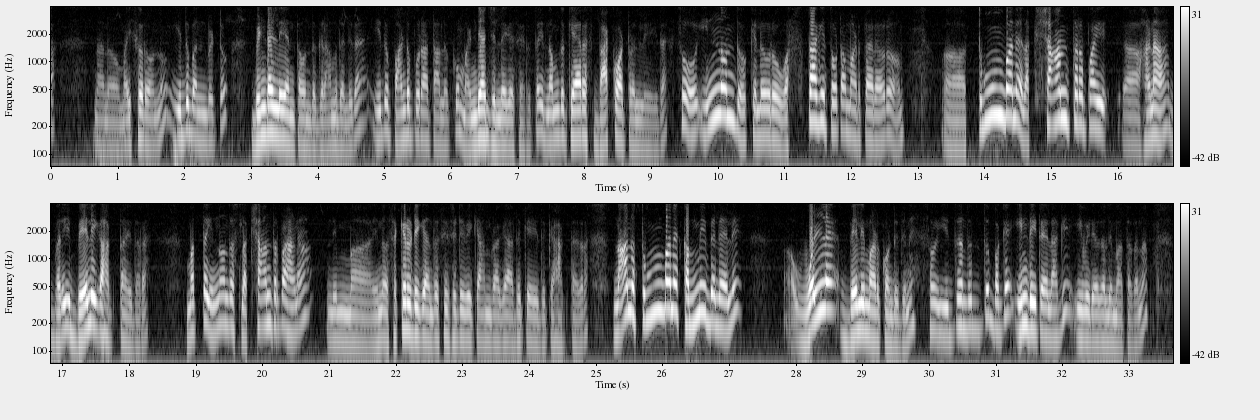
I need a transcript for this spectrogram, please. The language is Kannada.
ನಾನು ಮೈಸೂರವನು ಇದು ಬಂದ್ಬಿಟ್ಟು ಬಿಂಡಳ್ಳಿ ಅಂತ ಒಂದು ಗ್ರಾಮದಲ್ಲಿದೆ. ಇದು ಪಾಂಡುಪುರ ತಾಲೂಕು ಮಂಡ್ಯ ಜಿಲ್ಲೆಗೆ ಸೇರುತ್ತೆ. ಇದು ನಮ್ಮದು ಕೆ ಆರ್ ಎಸ್ ಬ್ಯಾಕ್ ವಾಟ್ರಲ್ಲಿ ಇದೆ. ಸೊ ಇನ್ನೊಂದು ಕೆಲವರು ಹೊಸ್ದಾಗಿ ತೋಟ ಮಾಡ್ತಾ ಇರೋರು ತುಂಬಾ ಲಕ್ಷಾಂತರ ರೂಪಾಯಿ ಹಣ ಬರೀ ಬೇಲಿಗೆ ಹಾಕ್ತಾ ಇದ್ದಾರೆ. ಮತ್ತು ಇನ್ನೊಂದಷ್ಟು ಲಕ್ಷಾಂತರ ರೂಪಾಯಿ ಹಣ ನಿಮ್ಮ, ಏನು ಸೆಕ್ಯೂರಿಟಿಗೆ ಅಂದರೆ ಸಿ ಸಿ ಟಿ ವಿ ಕ್ಯಾಮ್ರಾಗೆ ಅದಕ್ಕೆ ಇದಕ್ಕೆ ಹಾಕ್ತಾ ಇದ್ದಾರೆ. ನಾನು ತುಂಬಾ ಕಮ್ಮಿ ಬೆಲೆಯಲ್ಲಿ ಒಳ್ಳೆ ಬೇಲಿ ಮಾಡ್ಕೊಂಡಿದ್ದೀನಿ. ಸೊ ಇದರದ್ದು ಬಗ್ಗೆ ಇನ್ ಡೀಟೇಲ್ ಆಗಿ ಈ ವಿಡಿಯೋದಲ್ಲಿ ಮಾತಾಡೋಣ.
